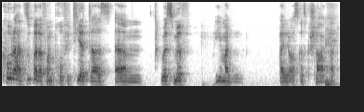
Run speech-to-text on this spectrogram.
Coda hat super davon profitiert, dass ähm, Will Smith jemanden bei den Oscars geschlagen hat.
